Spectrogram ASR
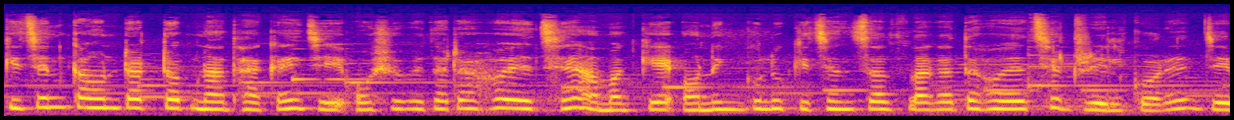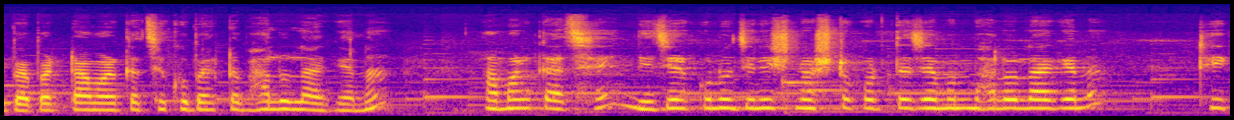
কিচেন কাউন্টার টপ না থাকায় যে অসুবিধাটা হয়েছে, আমাকে অনেকগুলো কিচেন সেলফ লাগাতে হয়েছে ড্রিল করে। যে ব্যাপারটা আমার কাছে খুব একটা ভালো লাগে না। আমার কাছে নিজের কোনো জিনিস নষ্ট করতে যেমন ভালো লাগে না, ঠিক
